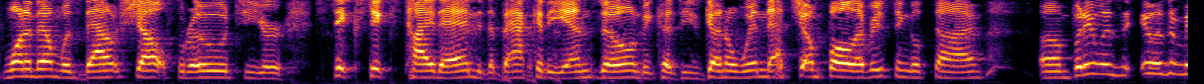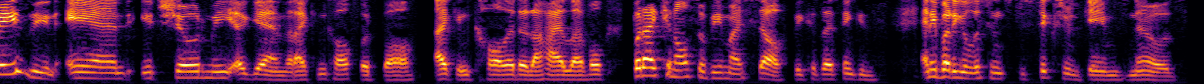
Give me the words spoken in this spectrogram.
One of them was thou shalt throw to your six six tight end in the back of the end zone because he's gonna win that jump ball every single time. Um, but it was it was amazing, and it showed me again that I can call football. I can call it at a high level, but I can also be myself because I think as anybody who listens to Sixers games knows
